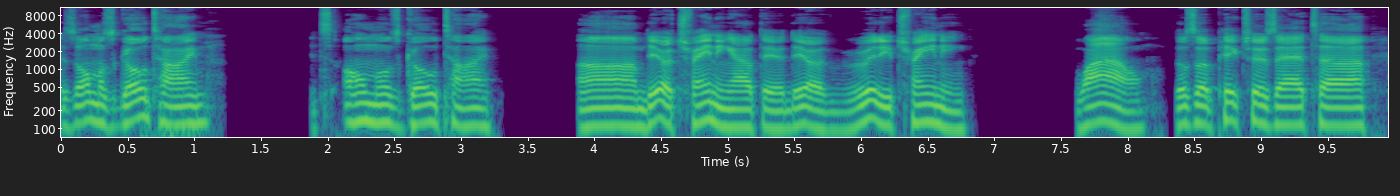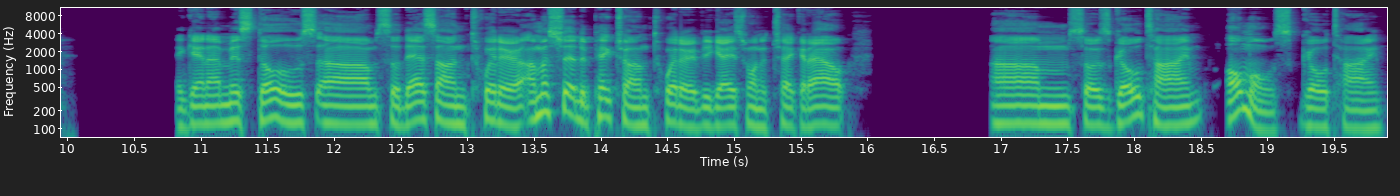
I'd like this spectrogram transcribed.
It's almost go time. It's almost go time. Um, they are training out there. They are really training. Wow, those are pictures at. Uh, again, I missed those. Um, so that's on Twitter. I'm gonna share the picture on Twitter if you guys want to check it out. Um, so it's go time, almost go time.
